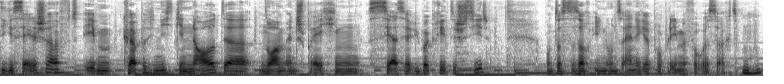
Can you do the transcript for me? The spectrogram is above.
die Gesellschaft eben Körper, die nicht genau der Norm entsprechen, sehr, sehr überkritisch sieht und dass das auch in uns einige Probleme verursacht. Mhm.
